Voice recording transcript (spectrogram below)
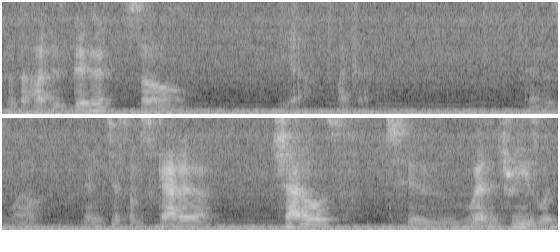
Because the hut is bigger, so yeah, like that. That as well. Then just some scatter shadows to where the trees would,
